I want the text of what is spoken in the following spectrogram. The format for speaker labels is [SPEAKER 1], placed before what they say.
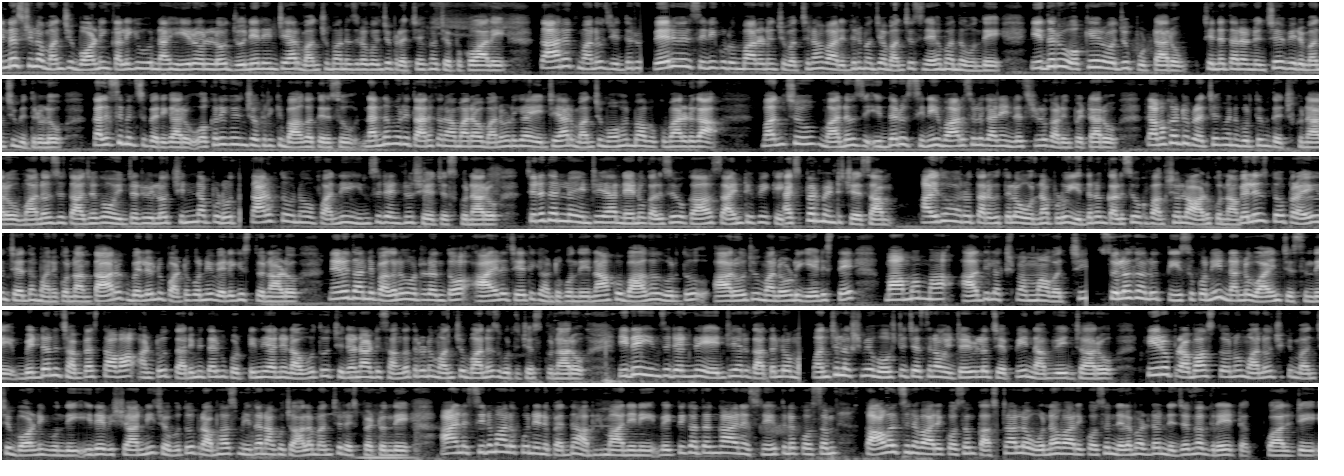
[SPEAKER 1] ఇండస్ట్రీలో మంచి బాండింగ్ కలిగి ఉన్న హీరోల్లో జూనియర్ ఎన్టీఆర్ మంచు మనోజ్ల గురించి ప్రత్యేకంగా చెప్పుకోవాలి. తారక్ మనోజ్ ఇద్దరు వేరువేరు సినీ కుటుంబాల నుంచి వచ్చినా వారిద్దరి మధ్య మంచి స్నేహబంధం ఉంది. ఇద్దరు ఒకే రోజు పుట్టారు. చిన్నతనం నుంచే వీరు మంచి మిత్రులు. కలిసిమెలిసి పెరిగారు. ఒకరి గురించి ఒకరికి బాగా తెలుసు. నందమూరి తారక రామారావు మనవుడిగా ఎన్టీఆర్ మంచు మోహన్ బాబు కుమారుడిగా మంచు మనోజ్ ఇద్దరు సినీ వారసులుగానే ఇండస్ట్రీలోకి అడుగుపెట్టారు. తమకంటూ ప్రత్యేకమైన గుర్తింపు తెచ్చుకున్నారు. మనోజ్ తాజాగా ఓ ఇంటర్వ్యూలో చిన్నప్పుడు తారక్తో ఉన్న ఫన్నీ ఇన్సిడెంట్ను షేర్ చేసుకున్నారు. చిన్నతనంలో ఎన్టీఆర్ నేను కలిసి ఒక సైంటిఫిక్ ఎక్స్పెరిమెంట్ చేశాం. ఐదో ఆరో తరగతిలో ఉన్నప్పుడు ఇద్దరం కలిసి ఒక ఫంక్షన్లో ఆడుకున్నాం. బెలూన్స్తో ప్రయోగం చేద్దాం అనుకున్నాం. తారక్ బెలూన్ పట్టుకొని వెలిగిస్తున్నాడు. నేను దాన్ని పగలగొట్టడంతో ఆయన చేతికి అంటుకుంది. నాకు బాగా గుర్తు ఆ రోజు మనోడు ఏడిస్తే మా అమ్మమ్మ ఆదిలక్ష్మమ్మ వచ్చి సులగలు తీసుకుని నన్ను వాయించేసింది. బిడ్డను చంపేస్తావా అంటూ తరిమి తరిమి కొట్టింది అని నవ్వుతూ చిన్ననాటి సంగతులను మంచు మనోజ్ గుర్తు చేసుకున్నారు. ఇదే ఇన్సిడెంట్ను ఎన్టీఆర్ గతంలో మంచులక్ష్మి హోస్ట్ చేసిన ఓ ఇంటర్వ్యూలో చెప్పి నవ్వించారు. హీరో ప్రభాస్తోనూ మనోజ్కి మంచి బాండింగ్ ఉంది. ఇదే విషయాన్ని చెబుతూ ప్రభాస్ మీద నాకు చాలా మంచి రెస్పెక్ట్ ఉంది. ఆయన సినిమాలకు నేను పెద్ద అభిమానిని. వ్యక్తిగతంగా ఆయన స్నేహితుల కోసం కావలసిన వారి కోసం కష్టాల్లో ఉన్న వారి కోసం నిలబడడం నిజంగా గ్రేట్ క్వాలిటీ.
